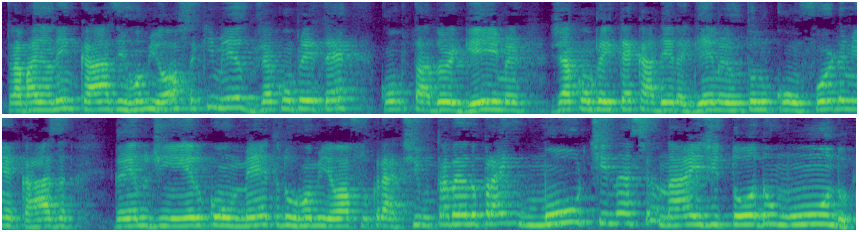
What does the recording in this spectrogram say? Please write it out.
trabalhando em casa, em home office aqui mesmo. Já comprei até computador gamer, já comprei até cadeira gamer, eu estou no conforto da minha casa ganhando dinheiro com o método home office lucrativo, trabalhando para multinacionais de todo o mundo.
